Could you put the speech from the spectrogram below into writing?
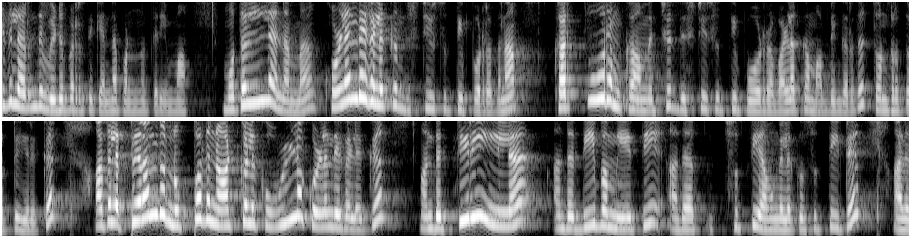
இதிலிருந்து விடுபடுறதுக்கு என்ன பண்ணணும் தெரியுமா? முதல்ல நம்ம குழந்தைகளுக்கு திஷ்டி சுற்றி போடுறதுனா கற்பூரம் காமிச்சு திஷ்டி சுற்றி போடுற வழக்கம் அப்படிங்கிறது தொன்று தொட்டு இருக்குது அதில் பிறந்த முப்பது நாட்களுக்கு உள்ள குழந்தைகளுக்கு அந்த திரியில அந்த தீபம் ஏற்றி அதை சுற்றி அவங்களுக்கு சுற்றிட்டு அதை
